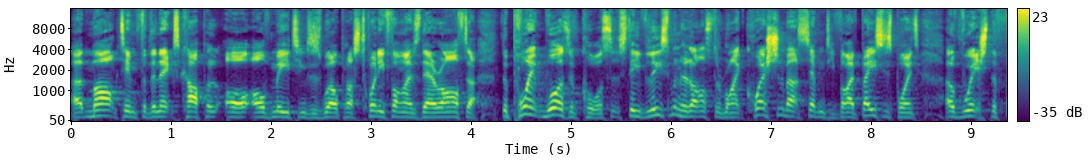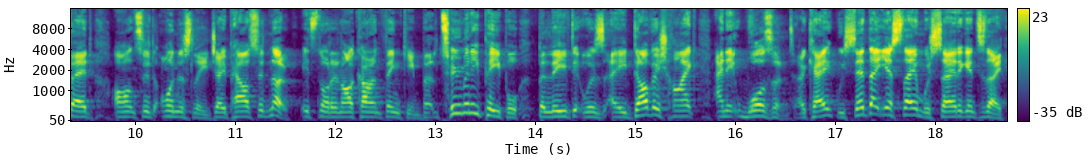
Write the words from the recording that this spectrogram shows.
uh, marked in for the next couple of, of, meetings as well, plus 25s thereafter. The point was, of course, that Steve Liesman had asked the right question about 75 basis points, of which the Fed answered honestly. Jay Powell said, no, it's not in our current thinking. But too many people believed it was a dovish hike, and it wasn't, okay? We said that yesterday, and we'll say it again today.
